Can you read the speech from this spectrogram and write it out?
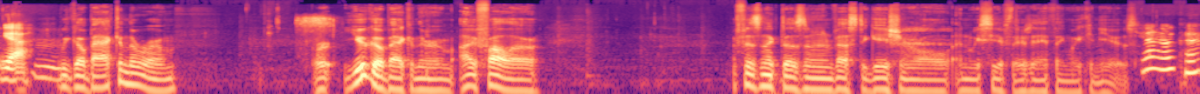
Yeah. We go back in the room, or you go back in the room. I follow. Fiznik does an investigation roll, and we see if there's anything we can use. Yeah, okay.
